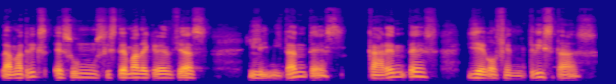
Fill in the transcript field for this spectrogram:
la Matrix es un sistema de creencias limitantes, carentes y egocentristas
